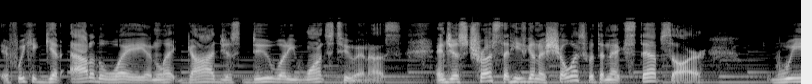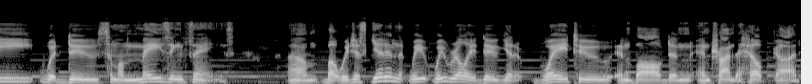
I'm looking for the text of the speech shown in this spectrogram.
if we could get out of the way and let God just do what He wants to in us and just trust that He's going to show us what the next steps are, we would do some amazing things. Um, but we just get in that we, we really do get way too involved in, in trying to help God.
